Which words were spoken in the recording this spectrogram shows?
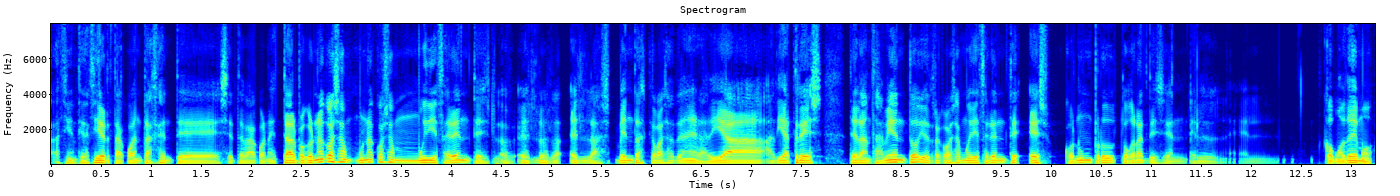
a ciencia cierta cuánta gente se te va a conectar, porque una cosa, una cosa muy diferente es, lo- es es las ventas que vas a tener a día, a día 3 de lanzamiento y otra cosa muy diferente es con un producto gratis en el, el- como demo,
